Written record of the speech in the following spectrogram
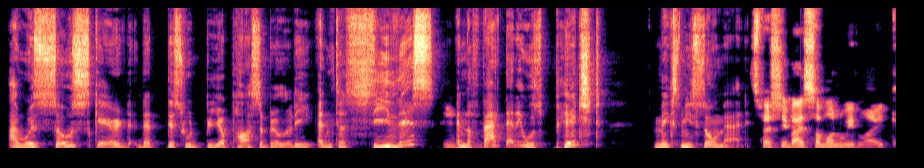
I was so scared that this would be a possibility, and to see this and the Mhm. fact that it was pitched makes me so mad. especially by someone we like.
